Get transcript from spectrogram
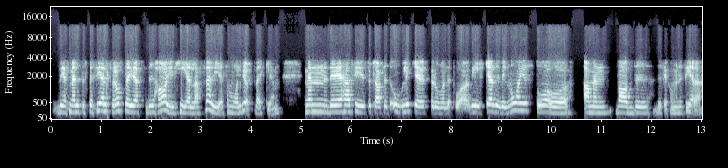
det som är lite speciellt för oss är ju att vi har ju hela Sverige som målgrupp verkligen. Men det här ser ju såklart lite olika ut beroende på vilka vi vill nå just då och ja, men vad vi, vi ska kommunicera.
